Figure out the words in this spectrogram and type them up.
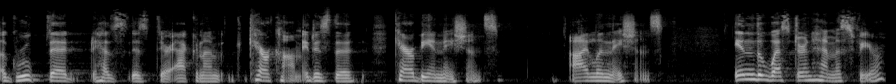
a group that has is their acronym CARICOM. It is the Caribbean nations, island nations. In the Western Hemisphere,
